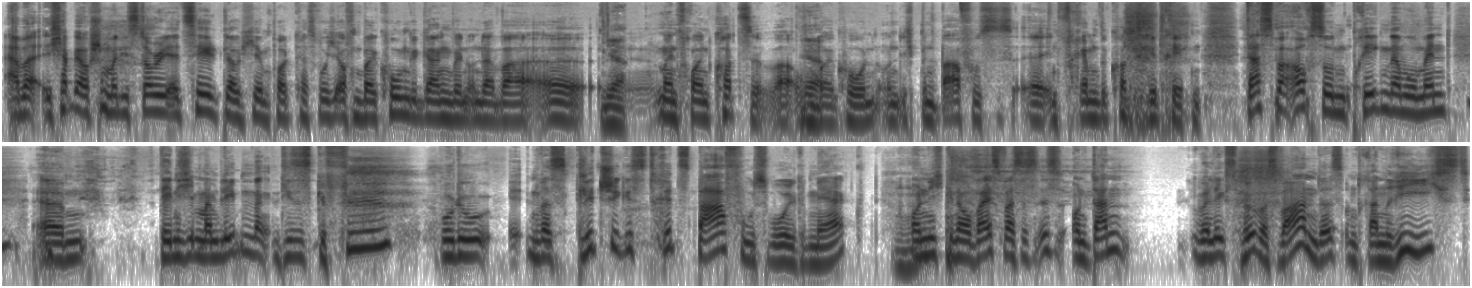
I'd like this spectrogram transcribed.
Aber ich habe ja auch schon mal die Story erzählt, glaube ich, hier im Podcast, wo ich auf den Balkon gegangen bin und da war äh, Ja. mein Freund Kotze war auf Ja. dem Balkon und ich bin barfuß äh, in fremde Kotze getreten. Das war auch so ein prägender Moment, ähm, den ich in meinem Leben lang, dieses Gefühl, wo du in was Glitschiges trittst, barfuß wohlgemerkt und nicht genau weißt, was es ist und dann überlegst, hör, was war denn das? Und dran riechst.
